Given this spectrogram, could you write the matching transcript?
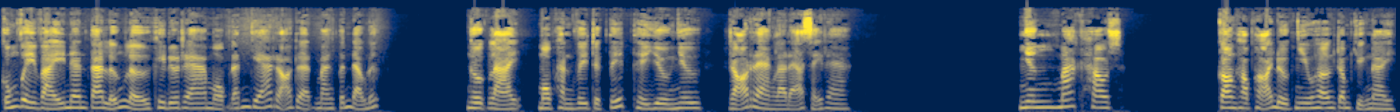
Cũng vì vậy nên ta lưỡng lự khi đưa ra một đánh giá rõ rệt mang tính đạo đức. Ngược lại, một hành vi trực tiếp thì dường như rõ ràng là đã xảy ra. Nhưng Mark House còn học hỏi được nhiều hơn trong chuyện này.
